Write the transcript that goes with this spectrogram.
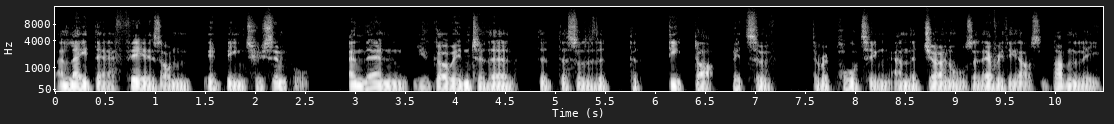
allayed their fears on it being too simple. And then you go into the, the, the sort of the, the deep, dark bits of the reporting and the journals and everything else. And suddenly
